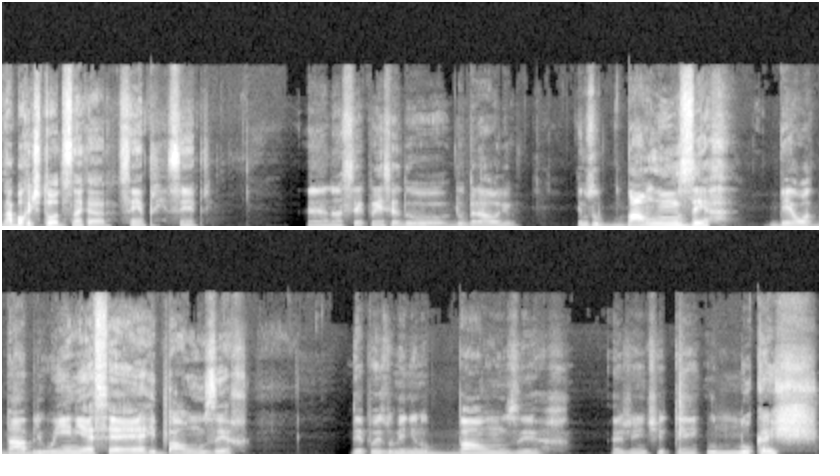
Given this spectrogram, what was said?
Na boca de todos, né, cara? Sempre, sempre. É, na sequência do, do Braulio, temos o Bouncer. B-O-W-N-S-E-R, Bouncer. Depois do menino Bouncer, a gente tem o Lucas.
